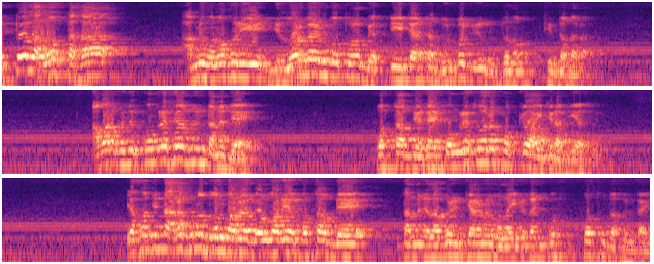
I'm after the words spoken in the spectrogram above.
এত লালচ থাকা আমি মনে করি ভাইয়ের মতো ব্যক্তি এটা একটা দুর্ভাগ্যজনক চিন্তাধারা আবার হচ্ছে কংগ্রেসের যদি টানে দেয়। প্রস্তাব দিয়ে দেয় কংগ্রেসের পক্ষেও আইতে রাজি আছে। এখন কিন্তু আরও কোনো দল বাড়ায় দল বাড়িয়ে প্রস্তাব দেয় তার জেলা পরিষদ চেয়ারম্যান বানাইতে তাই প্রস্তুত আছেন তাই।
